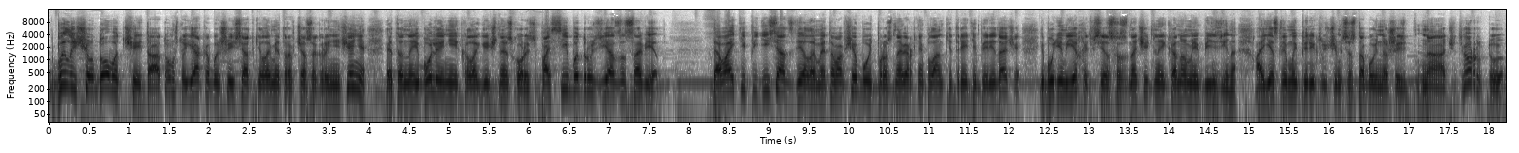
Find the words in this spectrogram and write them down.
Был еще довод чей-то о том, что якобы 60 км в час ограничения – это наиболее неэкологичная скорость. Спасибо, друзья, за совет. Давайте 50 сделаем. Это вообще будет просто на верхней планке третьей передачи. И будем ехать все со значительной экономией бензина. А если мы переключимся с тобой на, 6, на четвертую,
